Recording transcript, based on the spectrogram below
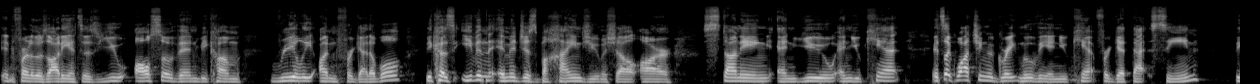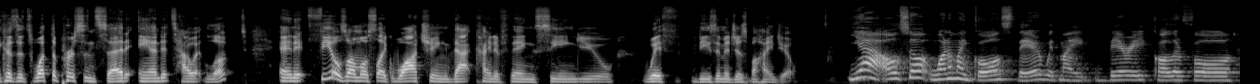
in front of those audiences, you also then become really unforgettable because even the images behind you, Michelle, are stunning and you and you can't it's like watching a great movie and you can't forget that scene because it's what the person said and it's how it looked and it feels almost like watching that kind of thing seeing you with these images behind you yeah, also one of my goals there with my very colorful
